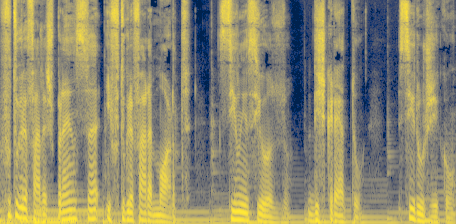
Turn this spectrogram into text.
Fotografar a esperança e fotografar a morte. Silencioso, discreto, cirúrgico.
